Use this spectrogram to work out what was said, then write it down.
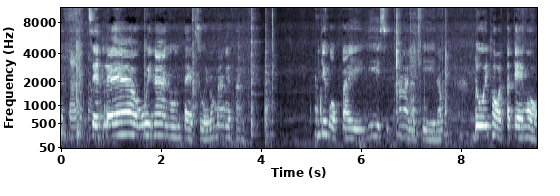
สตาร์ทเลยค่ะเสร็จแล้ว อุ้ยหน้านูนแตกสวยมาก ๆ เลยค่ะพี่ทิพย์บอกไป 25 นาทีเนาะ โดยถอดตะแกรงออก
